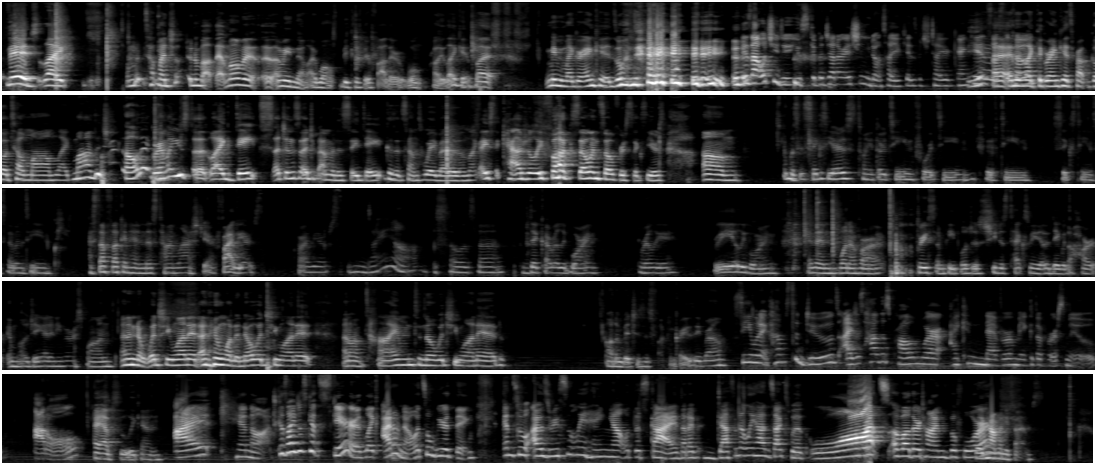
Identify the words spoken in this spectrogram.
bitch like i'm gonna tell my children about that moment i mean no i won't because their father won't probably like it but maybe my grandkids one day Is that what you do? You skip a generation. You don't tell your kids, but you tell your grandkids. yeah, the and then like the grandkids probably go tell mom, like, "Mom, did you know that grandma used to like date such and such?" But I'm gonna say date because it sounds way better than like I used to casually fuck so and so for six years. Um, was it six years? 2013, 14, 15, 16, 17. I stopped fucking him this time last year. Five years. Five years. Damn. So it was uh, dick got really boring, really, really boring. And then one of our threesome people just she just texted me the other day with a heart emoji. I didn't even respond. I didn't know what she wanted. I didn't want to know what she wanted. I don't have time to know what she wanted. All them bitches is fucking crazy, bro. See, when it comes to dudes, I just have this problem where I can never make the first move at all. I absolutely can. I cannot because I just get scared. Like, I don't know. It's a weird thing. And so I was recently hanging out with this guy that I've definitely had sex with lots of other times before. Like how many times?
